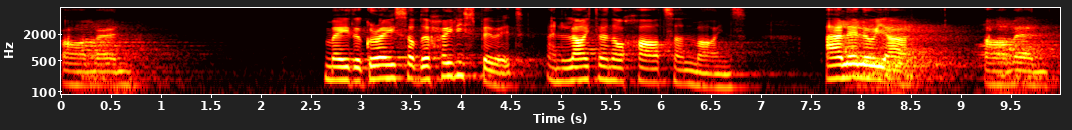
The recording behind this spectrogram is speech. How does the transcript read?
Amen. May the grace of the Holy Spirit enlighten our hearts and minds. Alleluia. Amen.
